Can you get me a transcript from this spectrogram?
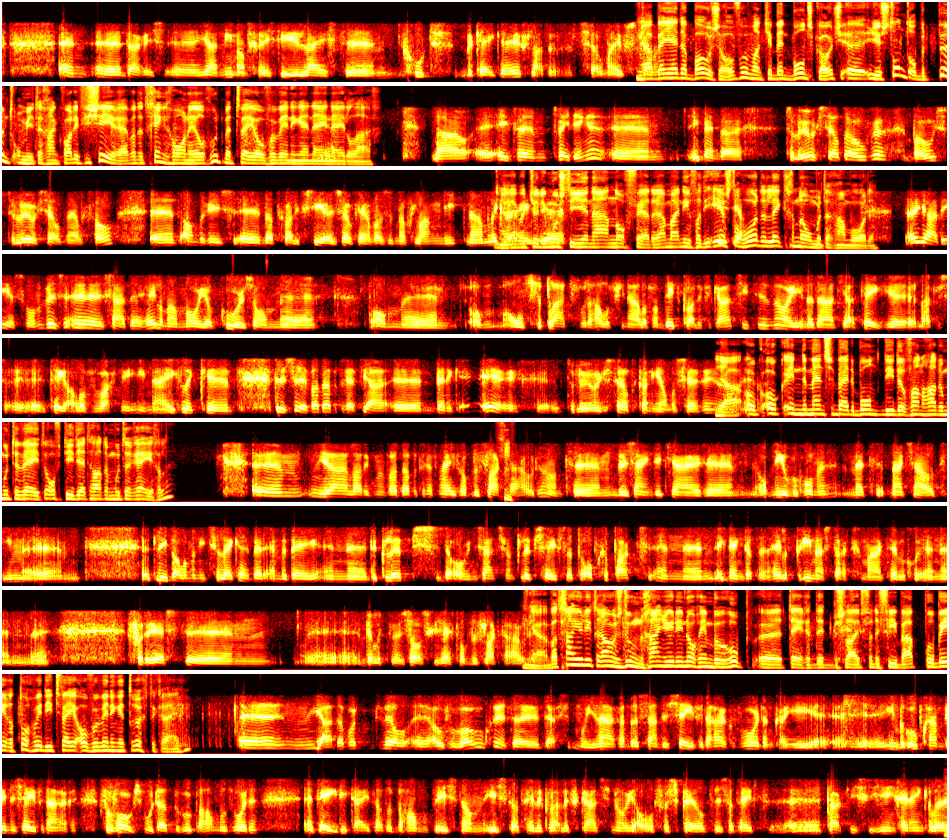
En daar is ja, niemand geweest die die lijst goed bekeken heeft. Laten we het zo maar even stellen. Ja, ben jij daar boos over? Want je bent bondscoach. Uh, je stond op het punt om je te gaan kwalificeren. Hè? Want het ging gewoon heel goed met twee overwinningen en één ja. nederlaag. Nou, even twee dingen. Uh, ik ben daar teleurgesteld over. Boos, teleurgesteld in elk geval. Uh, het andere is uh, dat kwalificeren, zover was het nog lang niet. Namelijk ja, want jullie uh, moesten hierna nog verder. Maar in ieder geval die eerste ja. hoorde leek genomen te gaan worden. ja, de eerste ronde. We zaten helemaal mooi op koers om om, uh, om ons te plaatsen voor de halve finale van dit kwalificatietoernooi. Inderdaad, ja, tegen, laten we uh, tegen alle verwachtingen in eigenlijk. Dus wat dat betreft, ja, ben ik erg teleurgesteld, kan niet anders zeggen. Ja, ook, ook in de mensen bij de bond die ervan hadden moeten weten of die dit hadden moeten regelen? Ja, laat ik me wat dat betreft maar even op de vlakte hm. houden. Want uh, we zijn dit jaar uh, opnieuw begonnen met het nationale team. Uh, het liep allemaal niet zo lekker bij de MBB. En de clubs, de organisatie van clubs heeft dat opgepakt. En ik denk dat we een hele prima start gemaakt hebben. En, en voor de rest wil ik me zoals gezegd op de vlakte houden. Ja, wat gaan jullie trouwens doen? Gaan jullie nog in beroep tegen dit besluit van de FIBA? Proberen toch weer die twee overwinningen terug te krijgen? Ja, daar wordt wel uh, overwogen. Daar, daar, moet je nagaan. Daar staan dus zeven dagen voor. Dan kan je uh, in beroep gaan binnen zeven dagen. Vervolgens moet dat beroep behandeld worden. En tegen die tijd dat het behandeld is, dan is dat hele kwalificatietoernooi al verspeeld. Dus dat heeft uh, praktisch gezien geen enkele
